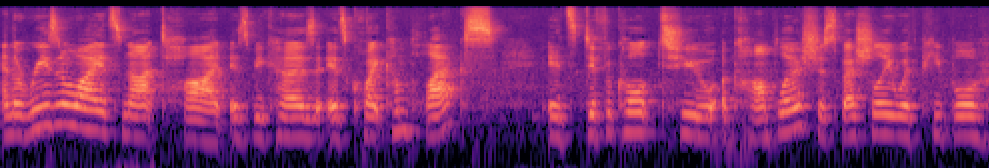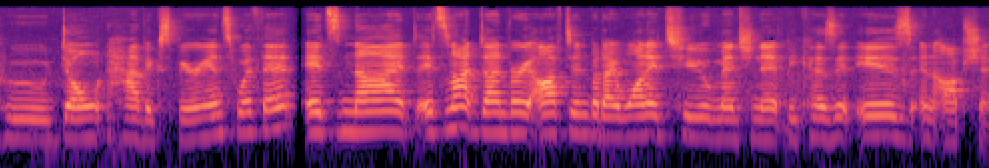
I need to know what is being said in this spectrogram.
And the reason why it's not taught is because it's quite complex it's difficult to accomplish especially with people who don't have experience with it. It's not it's not done very often but i wanted to mention it because it is an option.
